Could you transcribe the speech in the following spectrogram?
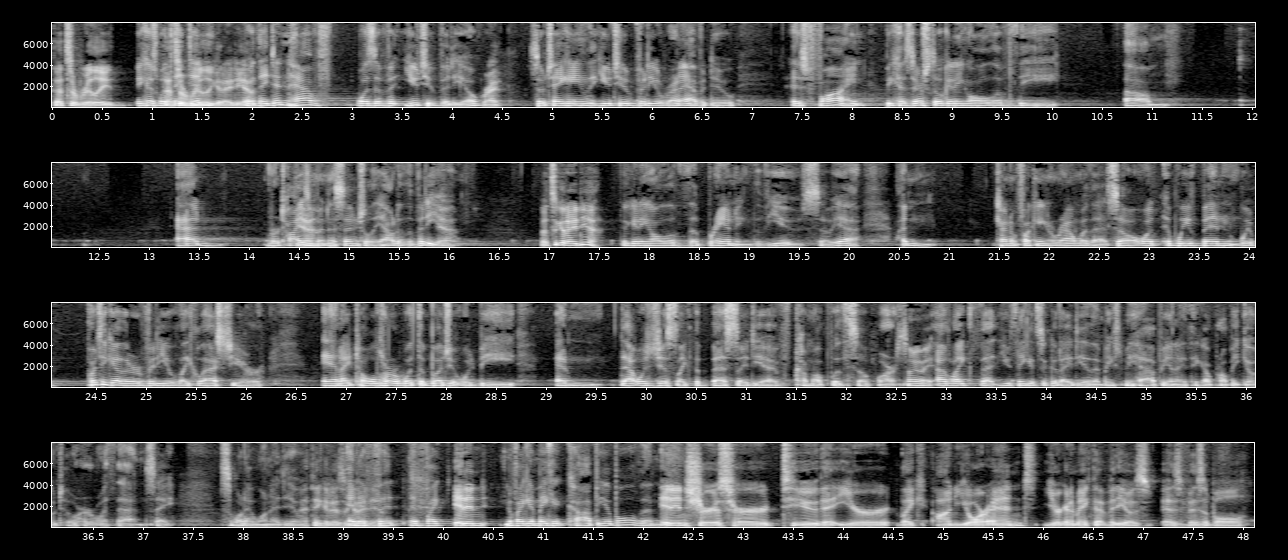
That's a really because what that's they a really good idea. What they didn't have was a vi- YouTube video. right. So taking the YouTube video run avenue is fine because they're still getting all of the um, advertisement essentially out of the video. Yeah. That's a good idea. They're getting all of the branding, the views. So yeah, I'm kind of fucking around with that. So what we've been we put together a video like last year, and I told her what the budget would be, and that was just like the best idea I've come up with so far. So anyway, I like that you think it's a good idea. That makes me happy, and I think I'll probably go to her with that and say, "This is what I want to do." I think it is a and good if idea. it if I It in, if I can make it copyable, then it ensures her too that you're like on your end, you're going to make that video as, as visible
